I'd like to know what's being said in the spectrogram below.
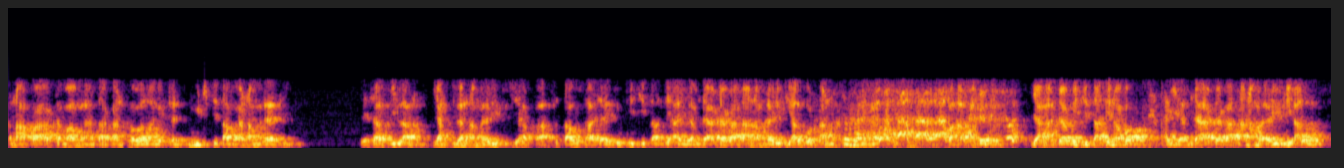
kenapa agama mengatakan bahwa langit dan bumi diciptakan enam hari? Ya saya bilang, yang bilang enam hari itu siapa? Setahu saya itu visitasi ayam. Tidak ada kata enam hari di Al-Quran. Pak, yang ada visitasi apa? Ayam. Tidak ada kata enam hari di Al.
